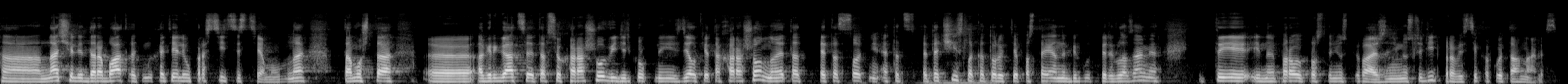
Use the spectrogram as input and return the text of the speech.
начали дорабатывать, мы хотели упростить систему, на, потому что э, агрегация это все хорошо, видеть крупные сделки это хорошо, но это, это сотни, это, это числа, которые тебе постоянно бегут перед глазами, ты и порой просто не успеваешь за ними следить, провести какой-то анализ.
